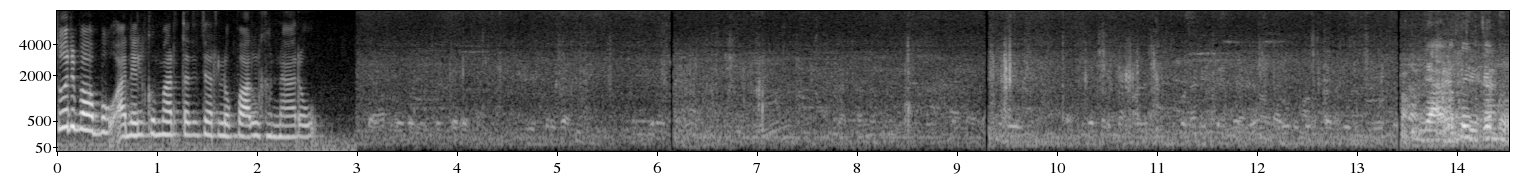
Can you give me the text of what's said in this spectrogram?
సూరిబాబు అనిల్ కుమార్ తదితరులు పాల్గొన్నారు లేకపోతే ఇచ్చేద్దు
